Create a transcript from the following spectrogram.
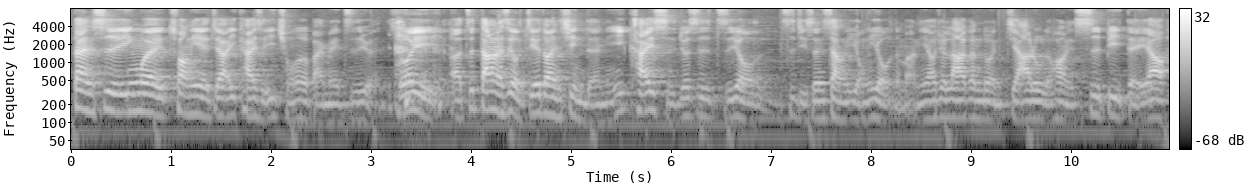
但是因为创业家一开始一穷二白没资源，所以呃这当然是有阶段性的。你一开始就是只有自己身上拥有的嘛，你要去拉更多人加入的话，你势必得要。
